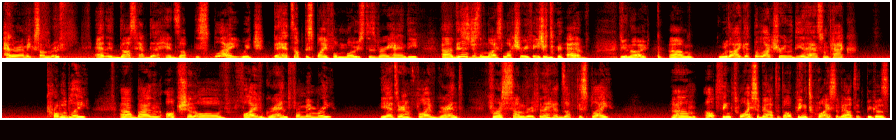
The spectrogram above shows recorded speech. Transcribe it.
panoramic sunroof and it does have the heads-up display, which the heads-up display for most is very handy. Uh, this is just a nice luxury feature to have, you know? Um, would I get the luxury with the enhancement pack? Probably, uh, but an option of five grand from memory. Yeah, it's around five grand for a sunroof and a heads-up display. Um, I'll think twice about it. I'll think twice about it because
